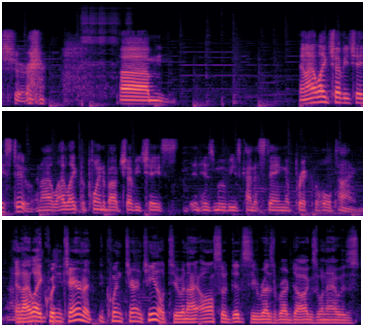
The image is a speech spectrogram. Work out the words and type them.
sure. um, and I like Chevy Chase too, and I, I like the point about Chevy Chase in his movies kind of staying a prick the whole time. And I like Quentin Tarantino, Quentin Tarantino too. And I also did see Reservoir Dogs when I was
